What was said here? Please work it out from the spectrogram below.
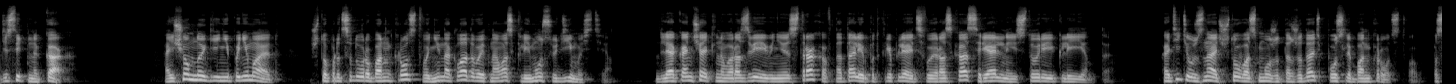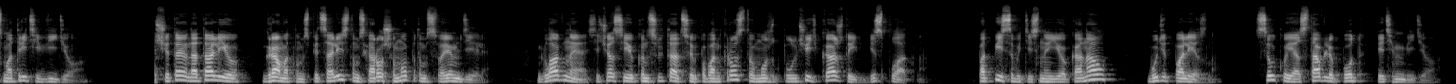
Действительно, как? А еще многие не понимают, что процедура банкротства не накладывает на вас клеймо судимости. Для окончательного развеивания страхов Наталья подкрепляет свой рассказ реальной историей клиента. Хотите узнать, что вас может ожидать после банкротства? Посмотрите видео. Считаю Наталью грамотным специалистом с хорошим опытом в своем деле. Главное, сейчас ее консультацию по банкротству может получить каждый бесплатно. Подписывайтесь на ее канал, будет полезно. Ссылку я оставлю под этим видео.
